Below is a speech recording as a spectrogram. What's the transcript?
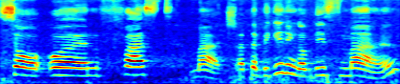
so on first March, at the beginning of this month,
